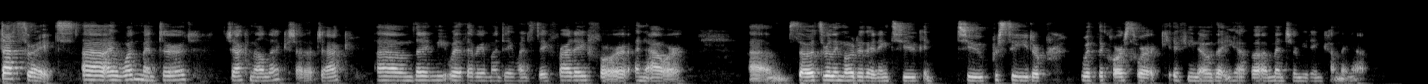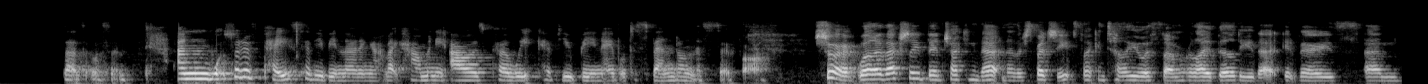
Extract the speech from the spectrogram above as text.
That's right. Uh, I have one mentor, Jack Melnick. Shout out Jack. Um, that I meet with every Monday, Wednesday, Friday for an hour. Um, so it's really motivating to to proceed or pr with the coursework if you know that you have a mentor meeting coming up. That's awesome. And what sort of pace have you been learning at? Like, how many hours per week have you been able to spend on this so far? Sure. Well, I've actually been tracking that in other spreadsheets, so I can tell you with some reliability that it varies um,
